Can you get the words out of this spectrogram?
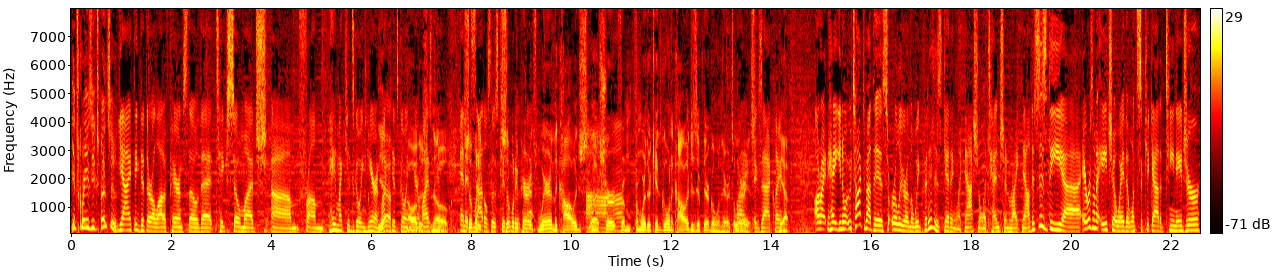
it's crazy expensive. Yeah, I think that there are a lot of parents though that take so much um, from, hey, my kid's going here and my kid's going oh, here, my no, and it so many, saddles those kids. So many parents debt. wearing the college uh, shirt from from where their kids going to college as if they're going there. It's hilarious. Right, exactly. Yeah. All right. Hey, you know what? We talked about this earlier in the week, but it is getting like national attention right now. This is the uh, Arizona HOA that wants to kick out a teenager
